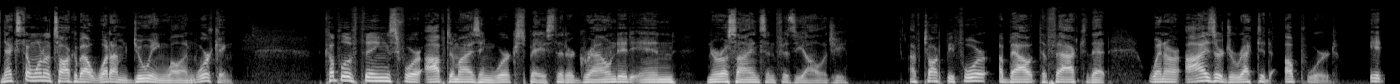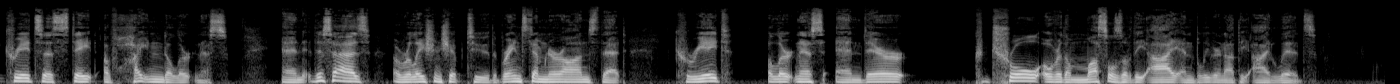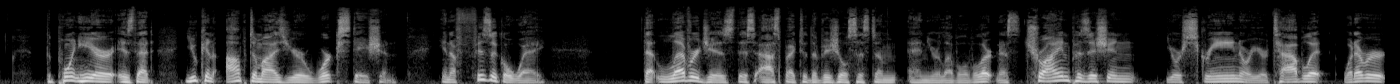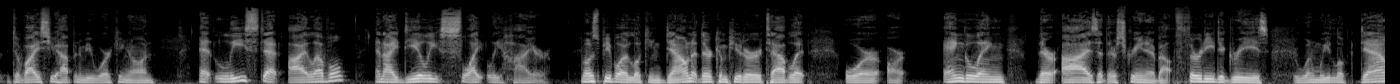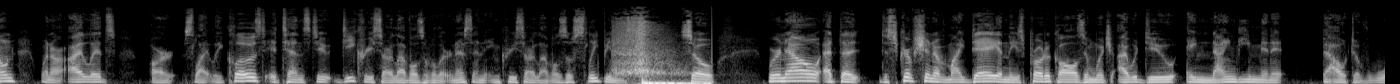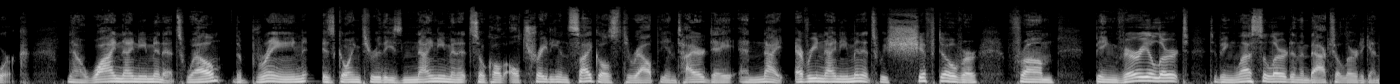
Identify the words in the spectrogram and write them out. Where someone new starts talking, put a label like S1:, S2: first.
S1: Next, I want to talk about what I'm doing while I'm working. A couple of things for optimizing workspace that are grounded in neuroscience and physiology. I've talked before about the fact that when our eyes are directed upward, it creates a state of heightened alertness. And this has a relationship to the brainstem neurons that create alertness and their control over the muscles of the eye and, believe it or not, the eyelids. The point here is that you can optimize your workstation in a physical way that leverages this aspect of the visual system and your level of alertness. Try and position your screen or your tablet, whatever device you happen to be working on, at least at eye level and ideally slightly higher. Most people are looking down at their computer or tablet or are angling their eyes at their screen at about 30 degrees. When we look down, when our eyelids are slightly closed, it tends to decrease our levels of alertness and increase our levels of sleepiness. So we're now at the description of my day and these protocols in which I would do a 90 minute bout of work. Now, why 90 minutes? Well, the brain is going through these 90 minute so called ultradian cycles throughout the entire day and night. Every 90 minutes, we shift over from being very alert to being less alert and then back to alert again.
